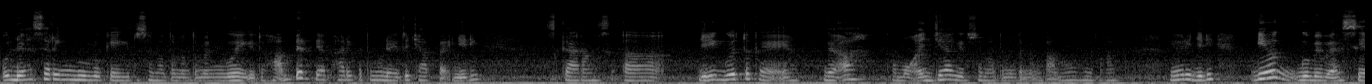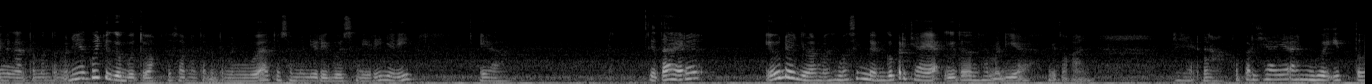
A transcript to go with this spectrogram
udah sering dulu kayak gitu sama teman-teman gue gitu. Hampir tiap hari ketemu dan itu capek. Jadi sekarang uh, jadi gue tuh kayak yang nggak ah kamu aja gitu sama teman-teman kamu gitu kan. Ya udah jadi dia gue bebasin dengan teman-temannya. Gue juga butuh waktu sama teman-teman gue atau sama diri gue sendiri. Jadi ya kita akhirnya ya udah jalan masing-masing dan gue percaya gitu kan sama dia gitu kan. Nah kepercayaan gue itu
